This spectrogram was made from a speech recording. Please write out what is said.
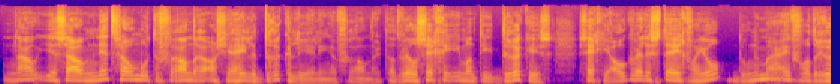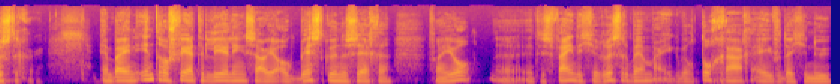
nou, je zou hem net zo moeten veranderen als je hele drukke leerlingen verandert. Dat wil zeggen, iemand die druk is, zeg je ook wel eens tegen van joh, doe nu maar even wat rustiger. En bij een introverte leerling zou je ook best kunnen zeggen van joh, uh, het is fijn dat je rustig bent, maar ik wil toch graag even dat je nu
